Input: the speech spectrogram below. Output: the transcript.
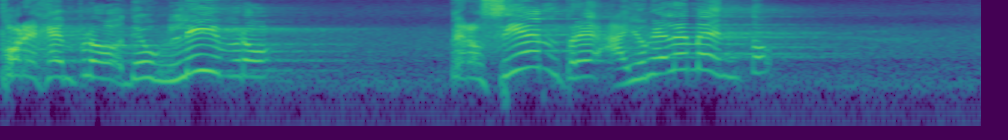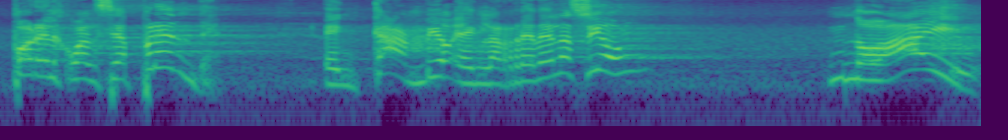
por ejemplo, de un libro, pero siempre hay un elemento por el cual se aprende. En cambio, en la revelación no hay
